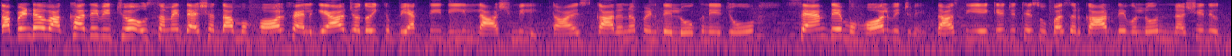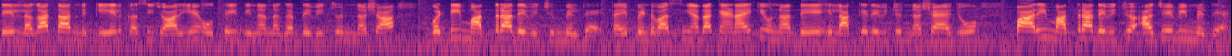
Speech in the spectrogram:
ਤਾਂ ਪਿੰਡ ਵਾਖਾ ਦੇ ਵਿੱਚ ਉਸ ਸਮੇਂ ਦਹਿਸ਼ਤ ਦਾ ਮਾਹੌਲ ਫੈਲ ਗਿਆ ਜਦੋਂ ਇੱਕ ਵਿਅਕਤੀ ਦੀ ਲਾਸ਼ ਮਿਲੀ। ਤਾਂ ਇਸ ਕਾਰਨ ਪਿੰਡ ਦੇ ਲੋਕ ਨੇ ਜੋ ਸਹਿਮ ਦੇ ਮਾਹੌਲ ਵਿੱਚ ਨੇ ਦੱਸਦੀ ਹੈ ਕਿ ਜਿੱਥੇ ਸੂਬਾ ਸਰਕਾਰ ਦੇ ਵੱਲੋਂ ਨਸ਼ੇ ਦੇ ਉੱਤੇ ਲਗਾਤਾਰ ਨਕੇਲ ਕਸੀ ਜਾ ਰਹੀ ਹੈ, ਉੱਥੇ ਹੀ ਦੀਨਾ ਨਗਰ ਦੇ ਵਿੱਚ ਨਸ਼ਾ ਵੱਡੀ ਮਾਤਰਾ ਦੇ ਵਿੱਚ ਮਿਲ ਰਿਹਾ ਹੈ। ਤਾਂ ਇਹ ਪਿੰਡ ਵਾਸੀਆਂ ਦਾ ਕਹਿਣਾ ਹੈ ਕਿ ਉਹਨਾਂ ਦੇ ਇਲਾਕੇ ਦੇ ਵਿੱਚ ਨਸ਼ਾ ਹੈ ਜੋ ਭਾਰੀ ਮਾਤਰਾ ਦੇ ਵਿੱਚ ਅਜੇ ਵੀ ਮਿਲ ਰਿਹਾ ਹੈ।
